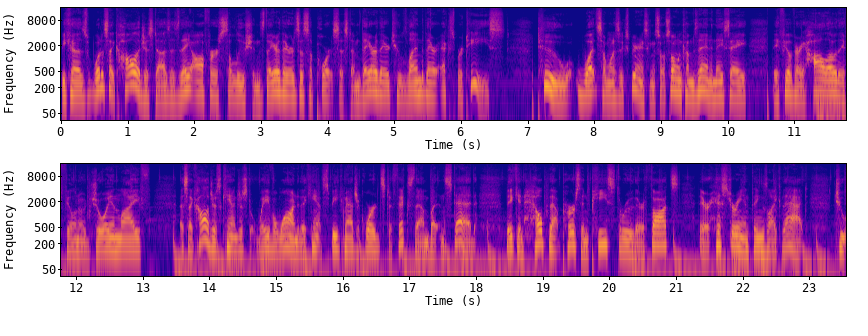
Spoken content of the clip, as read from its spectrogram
Because what a psychologist does is they offer solutions. They are there as a support system. They are there to lend their expertise to what someone is experiencing. So if someone comes in and they say they feel very hollow, they feel no joy in life, a psychologist can't just wave a wand, they can't speak magic words to fix them, but instead they can help that person piece through their thoughts, their history, and things like that to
